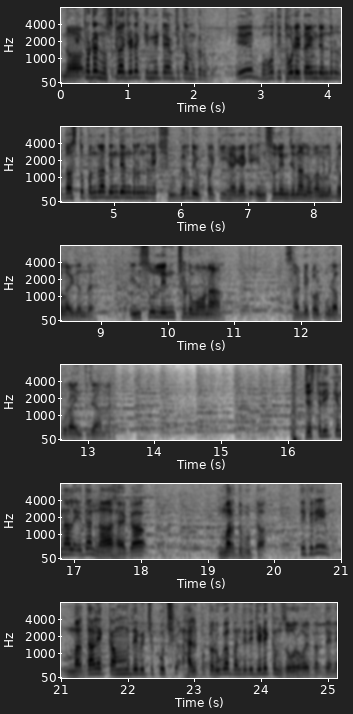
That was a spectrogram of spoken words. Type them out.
ਨਾਲ ਤੁਹਾਡਾ ਨੁਸਖਾ ਜਿਹੜਾ ਕਿੰਨੇ ਟਾਈਮ 'ਚ ਕੰਮ ਕਰੂਗਾ? ਇਹ ਬਹੁਤ ਹੀ ਥੋੜੇ ਟਾਈਮ ਦੇ ਅੰਦਰ 10 ਤੋਂ 15 ਦਿਨ ਦੇ ਅੰਦਰ ਅੰਦਰ। ਸ਼ੂਗਰ ਦੇ ਉੱਪਰ ਕੀ ਹੈਗਾ ਕਿ ਇਨਸੂਲਿਨ ਜਿਹਨਾਂ ਲੋਕਾਂ ਨੂੰ ਲੱਗਣ ਲੱਗ ਜਾਂਦਾ ਹੈ। ਤਾਂ ਇਨਸੂਲਿਨ ਛਡਵਾਉਣਾ ਸਾਡੇ ਕੋਲ ਪੂਰਾ ਪੂਰਾ ਇੰਤਜ਼ਾਮ ਹੈ। ਜਿਸ ਤਰੀਕੇ ਨਾਲ ਇਹਦਾ ਨਾਂ ਹੈਗਾ ਮਰਦ ਬੂਟਾ ਤੇ ਫਿਰ ਇਹ ਮਰਦਾਂ ਵਾਲੇ ਕੰਮ ਦੇ ਵਿੱਚ ਕੁਝ ਹੈਲਪ ਕਰੂਗਾ ਬੰਦੇ ਦੀ ਜਿਹੜੇ ਕਮਜ਼ੋਰ ਹੋਏ ਫਿਰਦੇ ਨੇ?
